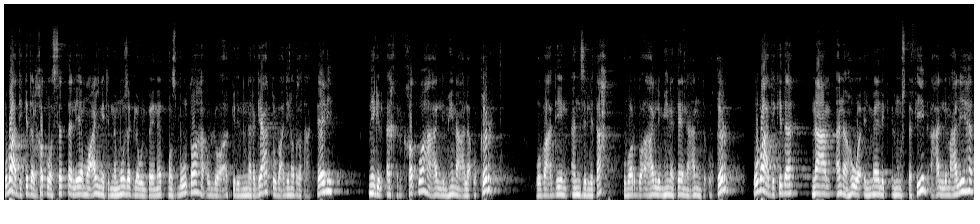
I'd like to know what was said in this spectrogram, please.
وبعد كده الخطوة السادسة اللي هي معاينة النموذج لو البيانات مظبوطة هقول له أأكد إن أنا رجعت وبعدين أضغط على التالي. نيجي لآخر خطوة هعلم هنا على أقر وبعدين أنزل لتحت وبرضه أعلم هنا تاني عند أقر. وبعد كده نعم أنا هو المالك المستفيد أعلم عليها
